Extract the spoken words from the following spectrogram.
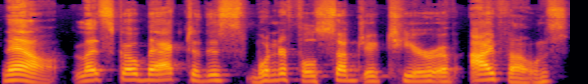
Now, let's go back to this wonderful subject here of iPhones.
